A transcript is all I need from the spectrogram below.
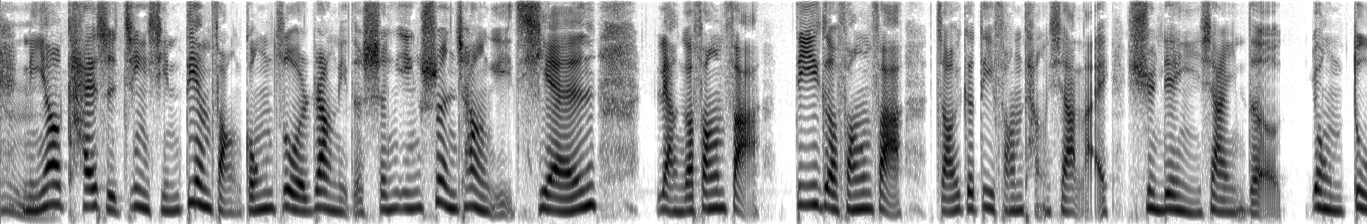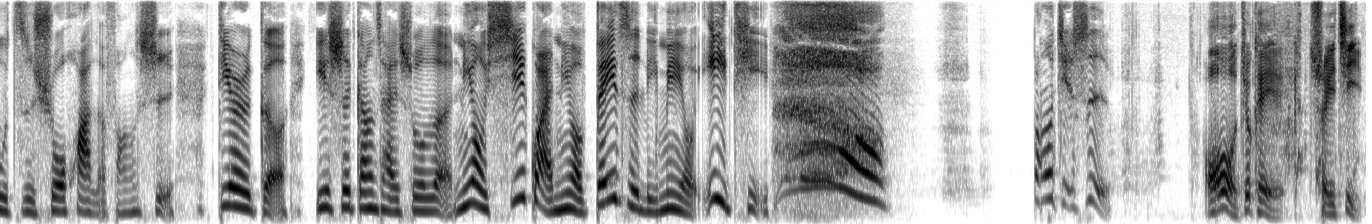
嗯、你要开始进行电访工作，让你的声音顺畅以前，两个方法。第一个方法，找一个地方躺下来，训练一下你的。用肚子说话的方式。第二个，医师刚才说了，你有吸管，你有杯子，里面有液体，帮我解释。哦，就可以吹气。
